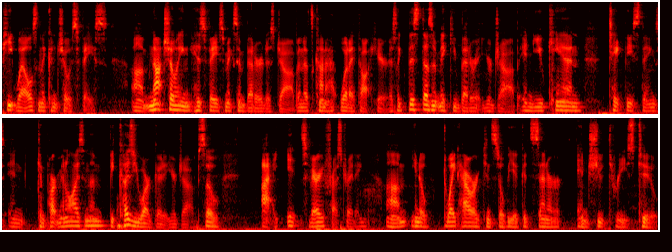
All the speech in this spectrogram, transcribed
Pete Wells, and they couldn't show his face. Um, not showing his face makes him better at his job, and that's kind of what I thought here. It's like this doesn't make you better at your job, and you can take these things and compartmentalize them because you are good at your job. So, I it's very frustrating. Um, you know, Dwight Howard can still be a good center and shoot threes too.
